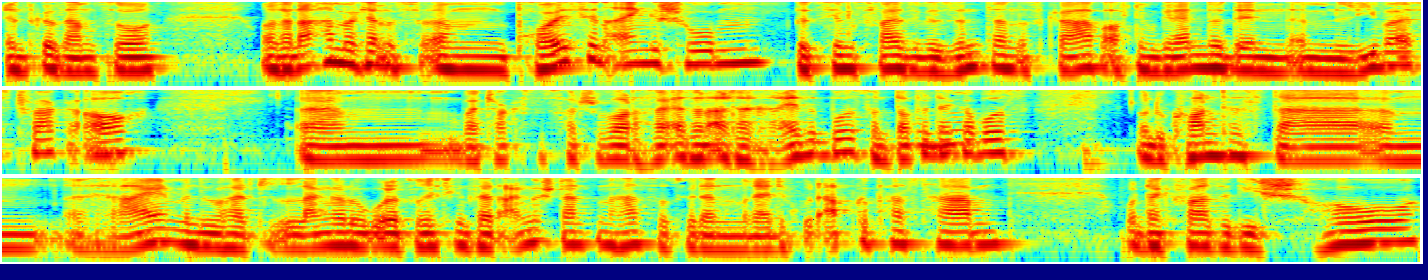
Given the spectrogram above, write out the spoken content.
Insgesamt so. Und danach haben wir ein kleines ähm, Päuschen eingeschoben, beziehungsweise wir sind dann, es gab auf dem Gelände den ähm, Levi's Truck auch. Ähm, bei Truck ist das falsche Wort. Das war eher so ein alter Reisebus, so ein Doppeldeckerbus. Und du konntest da ähm, rein, wenn du halt lang genug oder zur richtigen Zeit angestanden hast, was wir dann relativ gut abgepasst haben. Und dann quasi die Show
